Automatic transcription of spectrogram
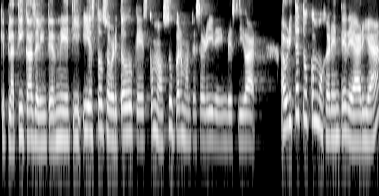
que platicas del Internet y, y, esto sobre todo que es como súper Montessori de investigar, ahorita tú como gerente de área,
